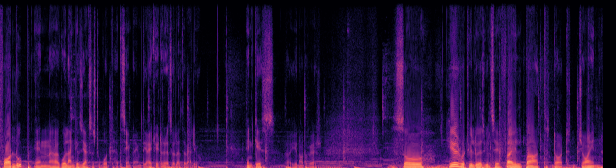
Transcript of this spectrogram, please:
for loop in uh, golang gives you access to both at the same time the iterator as well as the value in case uh, you're not aware. So here what we'll do is we'll say file path dot join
